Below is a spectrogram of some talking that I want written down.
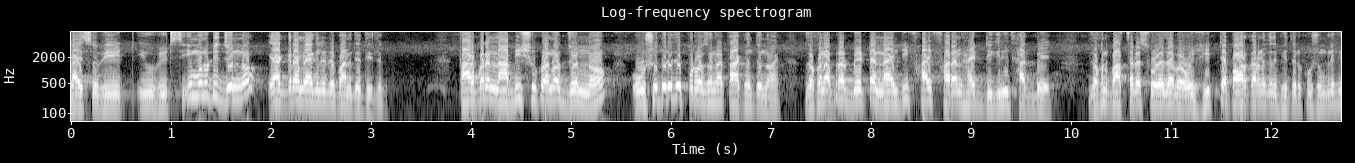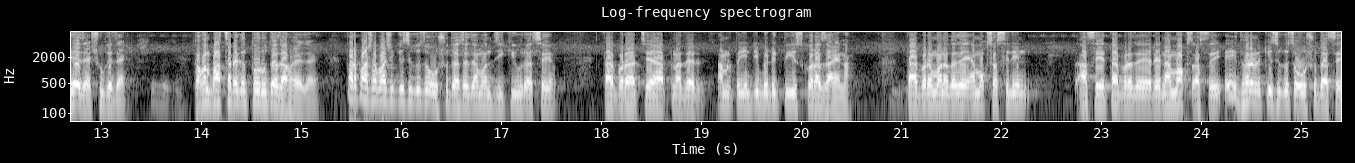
লাইসোভিট ইউভিট ইমিউনিটির জন্য এক গ্রাম এক লিটার পানিতে দিয়ে দিন তারপরে নাভি শুকানোর জন্য ওষুধের যে প্রয়োজন হয় তা কিন্তু নয়। যখন আপনার বেডটা নাইনটি ফাইভ ফারেনহাইট ডিগ্রি থাকবে যখন বাচ্চাটা সরে যাবে ওই হিটটা পাওয়ার কারণে কিন্তু ভিতরে কুসুমগুলি হয়ে যায় শুকে যায়। তখন বাচ্চাটা কিন্তু তরুতাজা হয়ে যায়। তার পাশাপাশি কিছু কিছু ওষুধ আছে যেমন জিকিউর আছে তারপরে হচ্ছে আপনাদের, আমরা তো অ্যান্টিবায়োটিক তো ইউজ করা যায় না। তারপরে মনে করেন অ্যামক্সাসিলিন আছে, তারপরে যে রেনামক্স আছে, এই ধরনের কিছু কিছু ওষুধ আছে,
